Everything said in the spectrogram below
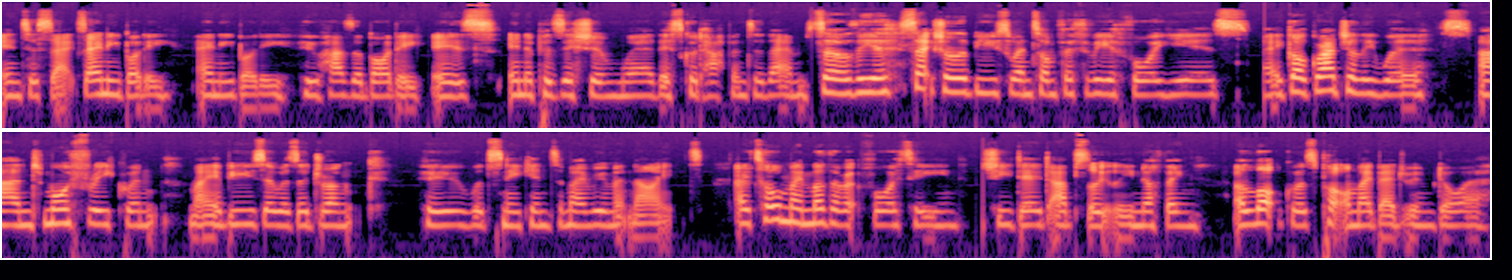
intersex, anybody anybody who has a body is in a position where this could happen to them. So the uh, sexual abuse went on for three or four years. It got gradually worse and more frequent. My abuser was a drunk who would sneak into my room at night. I told my mother at 14. She did absolutely nothing. A lock was put on my bedroom door.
